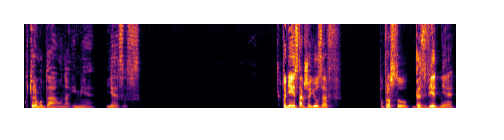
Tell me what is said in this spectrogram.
któremu dał na imię Jezus. To nie jest tak, że Józef po prostu bezwiednie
